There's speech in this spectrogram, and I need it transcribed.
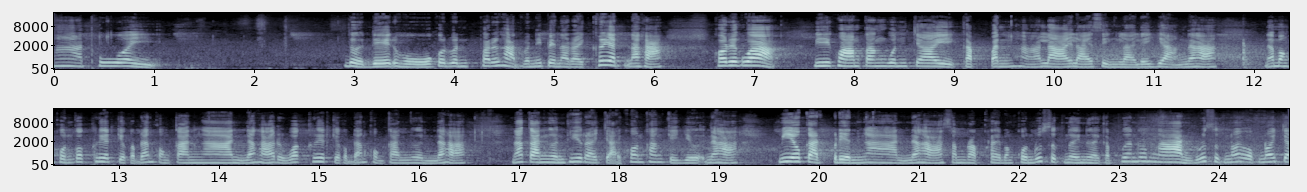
ห้าถ้วยเดอะเดทโหคนวันพฤหัสวันนี้เป็นอะไรเครียดนะคะเขาเรียกว่ามีความกังวลใจกับปัญหาหลายหลายสิ่งหลายหลายอย่างนะคะนะบางคนก็เครียดเกี่ยวกับด้านของการงานนะคะ หรือว่าเครียดเกี่ยวกับด้านของการเงินนะคะนะการเงินที่รายจ่ายค่อนข้างจะเยอะนะคะ มีโอกาสเปลี่ยนงานนะคะสำหรับใครบางคนรู้สึกเหนื่อยๆกับเพื่อนร่วมงาน รู้สึกน้อยอกน้อยใจ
